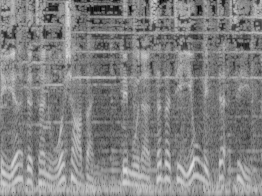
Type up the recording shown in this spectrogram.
قيادة وشعبا. بمناسبة يوم التأسيس.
